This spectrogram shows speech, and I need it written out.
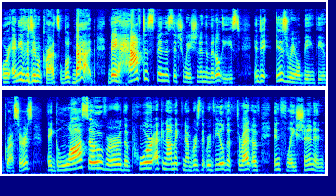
or any of the Democrats look bad. They have to spin the situation in the Middle East into Israel being the aggressors. They gloss over the poor economic numbers that reveal the threat of inflation and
